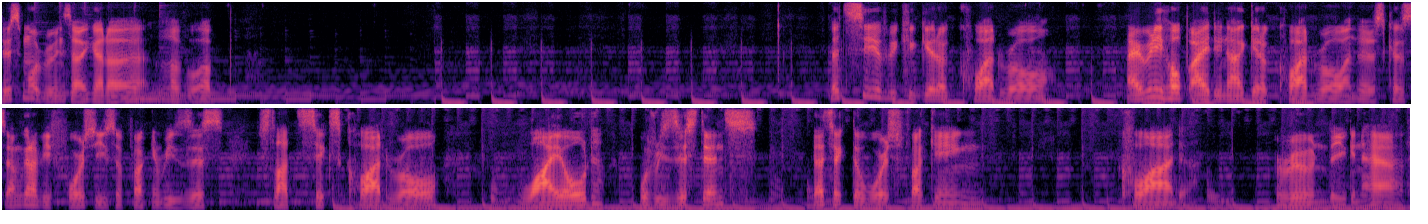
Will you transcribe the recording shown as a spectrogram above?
There's more runes I gotta level up. Let's see if we could get a quad roll. I really hope I do not get a quad roll on this because I'm gonna be forced to use a fucking resist slot 6 quad roll Will with resistance. That's like the worst fucking quad rune that you can have.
